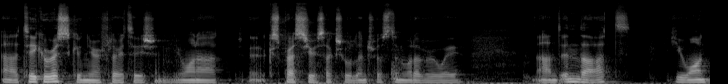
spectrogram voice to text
uh, take a risk in your flirtation. You want to express your sexual interest in whatever way. And in that, you want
